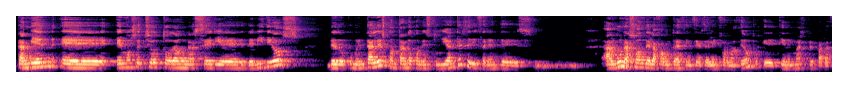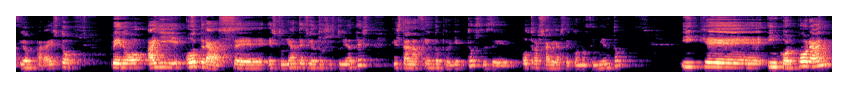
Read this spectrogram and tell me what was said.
También hemos hecho toda una serie de vídeos de documentales contando con estudiantes de diferentes... Algunas son de la Facultad de Ciencias de la Información porque tienen más preparación para esto, pero hay otras eh, estudiantes y otros estudiantes que están haciendo proyectos desde otras áreas de conocimiento y que incorporan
